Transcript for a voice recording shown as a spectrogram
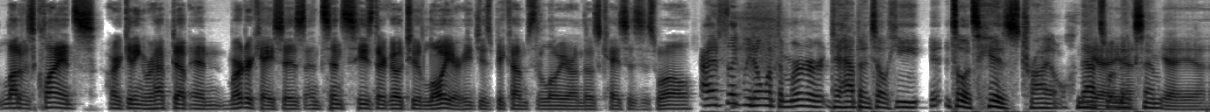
a lot of his clients are getting wrapped up in murder cases, and since he's their go-to lawyer, he just becomes the lawyer on those cases as well. I feel like we don't want the murder to happen until he until it's his trial. That's Yeah, what yeah, makes him. Yeah, yeah.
